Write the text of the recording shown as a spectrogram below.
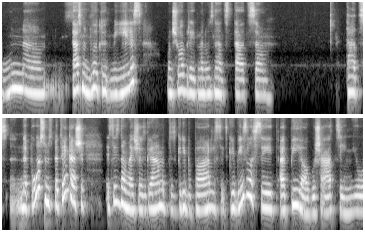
Un, um, tās man ļoti, ļoti mīļas. Un šobrīd man uznāca tāds, um, tāds neposms, bet vienkārši es izdomāju šīs grāmatas, gribu pārlasīt, gribu izlasīt ar pieaugušu acīm. Jo,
